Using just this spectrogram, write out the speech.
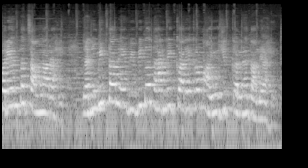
पर्यंत चालणार आहे. या निमित्ताने विविध धार्मिक कार्यक्रम आयोजित करण्यात आले आहेत.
